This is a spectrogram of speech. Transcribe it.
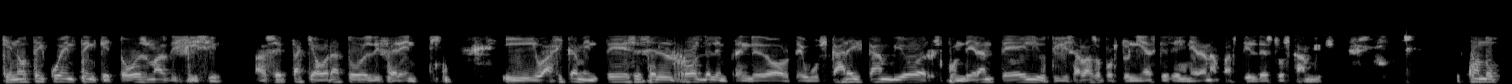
que no te cuenten que todo es más difícil, acepta que ahora todo es diferente. Y básicamente ese es el rol del emprendedor, de buscar el cambio, de responder ante él y utilizar las oportunidades que se generan a partir de estos cambios cuando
